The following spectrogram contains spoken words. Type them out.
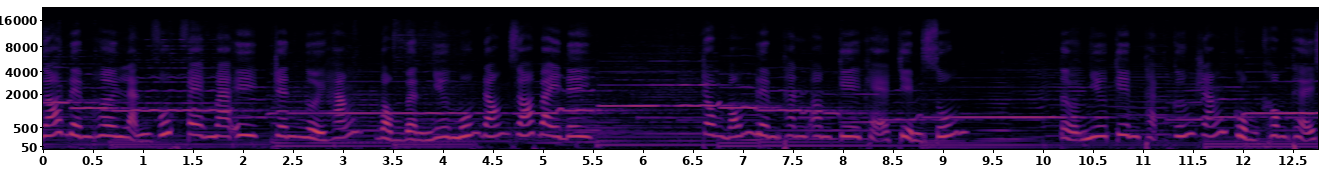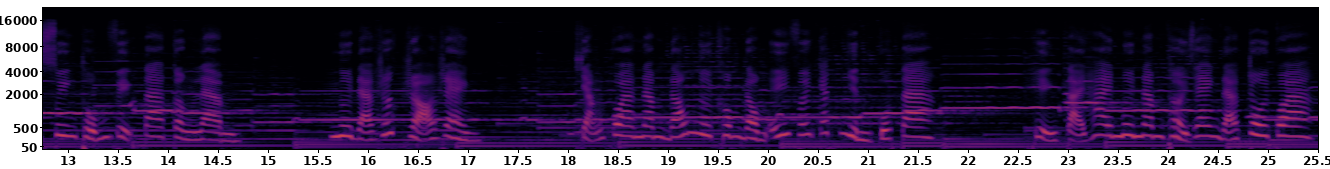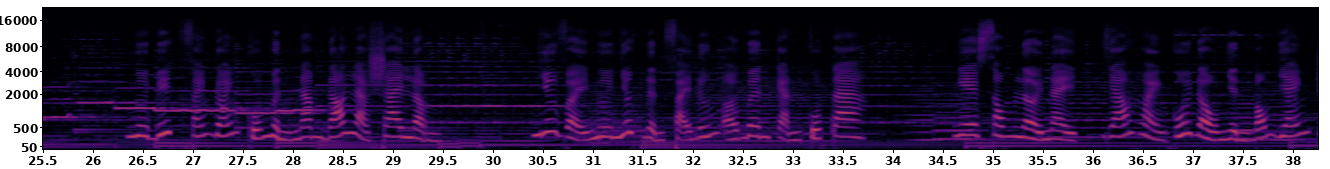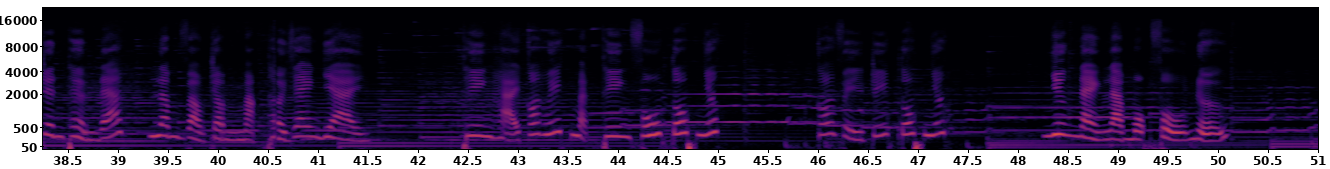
Gió đêm hơi lạnh vuốt ve ma y Trên người hắn, bồng bềnh như muốn đón gió bay đi. Trong bóng đêm thanh âm kia khẽ chìm xuống, Tựa như kim thạch cứng rắn cùng không thể xuyên thủng việc ta cần làm. Ngươi đã rất rõ ràng. Chẳng qua năm đó ngươi không đồng ý với cách nhìn của ta. Hiện tại 20 năm thời gian đã trôi qua Ngươi biết phán đoán của mình năm đó là sai lầm Như vậy ngươi nhất định phải đứng ở bên cạnh của ta Nghe xong lời này, giáo hoàng cúi đầu nhìn bóng dáng trên thềm đá, lâm vào trầm mặt thời gian dài. Thiên hải có huyết mạch thiên phú tốt nhất, có vị trí tốt nhất, nhưng nàng là một phụ nữ.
